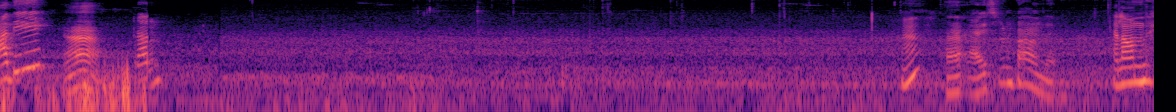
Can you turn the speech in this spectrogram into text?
ఆది? ఐస్ క్రీమ్ బాగుంది. ఎలా ఉంది?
